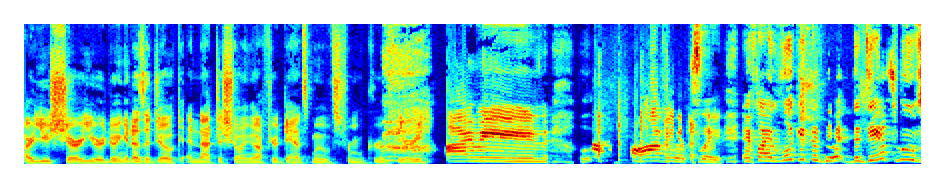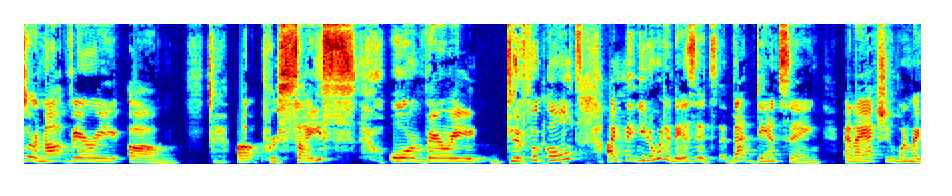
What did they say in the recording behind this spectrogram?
Are you sure you were doing it as a joke and not just showing off your dance moves from Groove Theory? I mean, obviously, if I look at the the dance moves are not very um, uh, precise or very difficult. I think you know what it is. It's that dancing, and I actually one of my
